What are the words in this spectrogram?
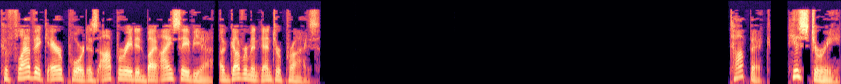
Keflavik Airport is operated by Isavia, a government enterprise. Topic: History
